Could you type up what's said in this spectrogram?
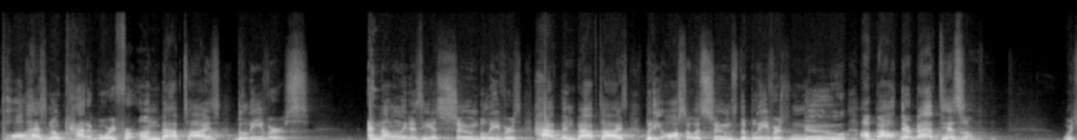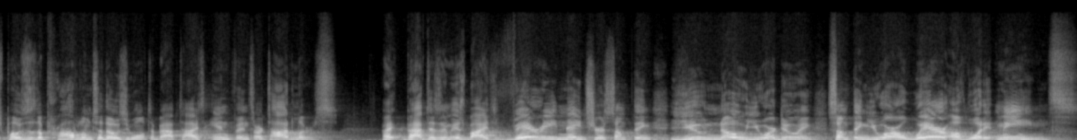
Paul has no category for unbaptized believers. And not only does he assume believers have been baptized, but he also assumes the believers knew about their baptism, which poses a problem to those who want to baptize infants or toddlers. Right? Baptism is by its very nature something you know you are doing, something you are aware of what it means.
